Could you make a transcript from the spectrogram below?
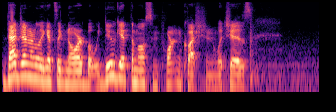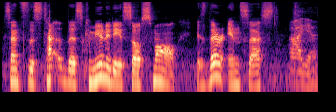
that generally gets ignored, but we do get the most important question, which is, since this ta- this community is so small, is there incest? Ah, yes.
